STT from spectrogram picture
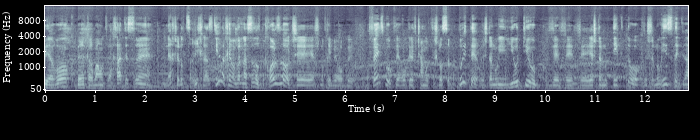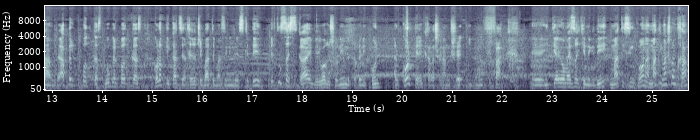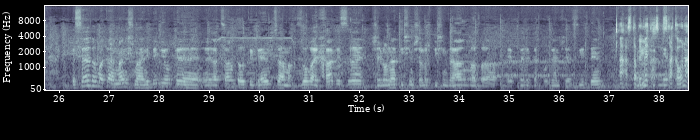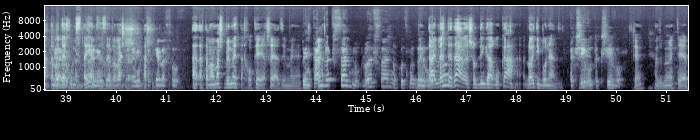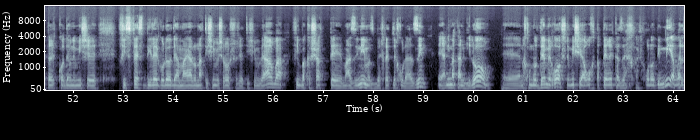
בירוק, פרק 411, אני מניח שלא צריך להזכיר לכם, אבל נעשה זאת בכל זאת, שיש נובחים בירוק בפייסבוק, וירוק 1913 בטוויטר, ויש לנו יוטיוב, ו- ו- ויש לנו טיק טוק, ויש לנו אינסטגרם, ואפל פודקאסט, גוגל פודקאסט, כל אפליקציה אחרת שבה אתם מאזינים להסכתים, תכתבו subscribe ויהיו הראשונים לקבל עדכון על כל פרק חדש שלנו שיופק. אה, איתי היום עזר כנגדי, מתי סינקרונה, מתי מה שלומך? בסדר מתן, מה נשמע? אני בדיוק אה, אה, עצרת אותי באמצע המחזור ה-11 של עונה 93-94 בפרק הקודם שעשיתם. אה, אז אתה במתח, זה משחק העונה, אתה לא יודע איך הוא מסתיים, זה ממש... אני מחכה לסוף. אתה ממש במתח, אוקיי, יפה, אז אם... בינתיים לא הפסדנו, לא הפסדנו, חוץ מבאירופה. בינתיים לך תדע, יש עוד ליגה ארוכה, לא הייתי בונה על זה. תקשיבו, תקשיבו. כן, אז באמת הפרק קודם למי שפספס דילג או לא יודע מה היה לעונה 93-94, לפי בקשת מאזינים, אז בהחלט לכו להאזין. אני מתן גילאור, אנחנו נודה מראש למי שיערוך את הפרק הזה, אנחנו לא יודעים מי, אבל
